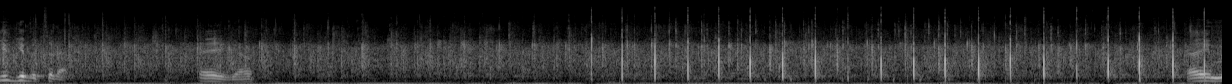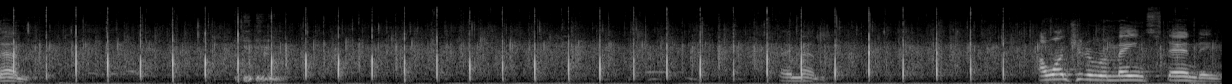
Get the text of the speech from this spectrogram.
You give it to them. There you go. Amen. Amen. I want you to remain standing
